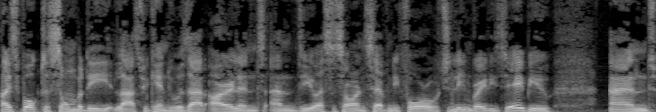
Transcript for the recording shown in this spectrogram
I spoke to somebody last weekend who was at Ireland and the USSR in 74, which is Liam Brady's debut. And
